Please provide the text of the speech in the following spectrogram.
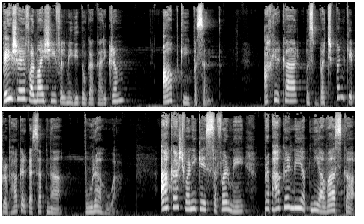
पेश है फरमाइशी फिल्मी गीतों का कार्यक्रम, आपकी पसंद। आखिरकार उस बचपन के प्रभाकर का सपना पूरा हुआ। आकाशवाणी के सफ़र में प्रभाकर ने अपनी आवाज़ का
